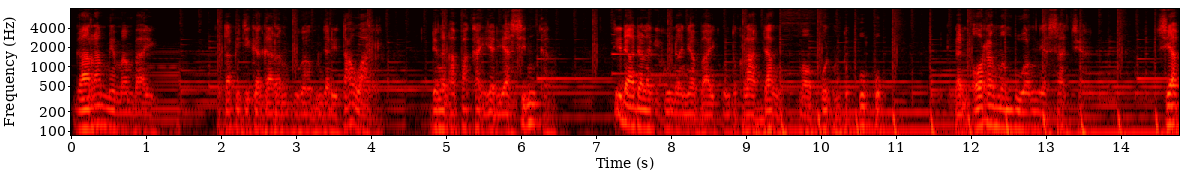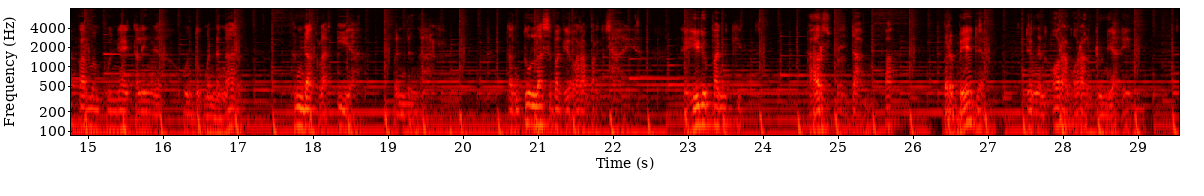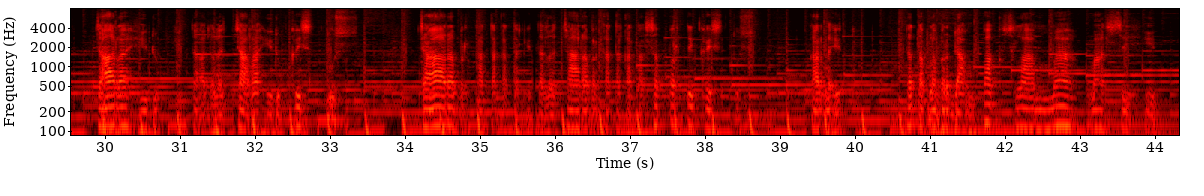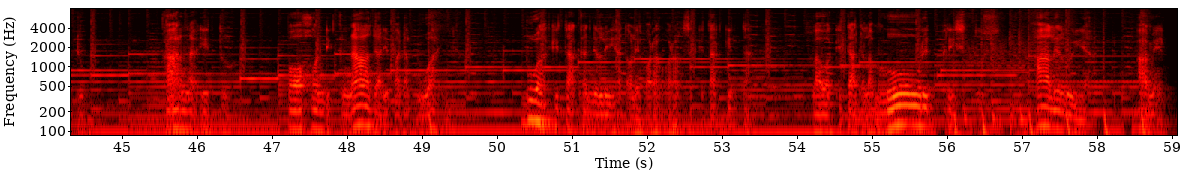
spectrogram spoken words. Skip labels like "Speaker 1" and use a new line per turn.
Garam memang baik, tetapi jika garam juga menjadi tawar, dengan apakah ia diasinkan? Tidak ada lagi gunanya baik untuk ladang maupun untuk pupuk, dan orang membuangnya saja. Siapa mempunyai telinga untuk mendengar, hendaklah ia mendengar. Tentulah sebagai orang percaya, kehidupan kita harus berdampak berbeda dengan orang-orang dunia ini. Cara hidup kita adalah cara hidup Kristus. Cara berkata-kata kita adalah cara berkata-kata seperti Kristus. Karena itu, tetaplah berdampak selama masih hidup. Karena itu, pohon dikenal daripada buahnya. Buah kita akan dilihat oleh orang-orang sekitar kita bahwa kita adalah murid Kristus. Haleluya. Amin.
